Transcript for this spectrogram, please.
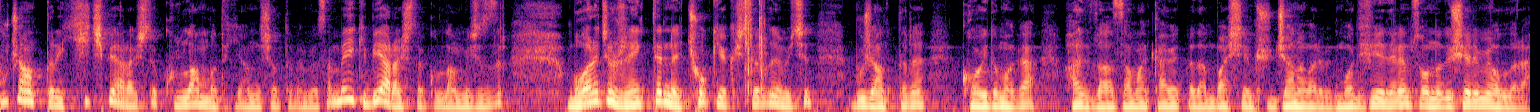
bu jantları hiçbir araçta kullanmadık yanlış hatırlamıyorsam. Belki bir araçta kullanmışızdır. Bu aracın renklerine çok yakıştırdığım için bu jantları koydum aga. Hadi daha zaman kaybetmeden başlayalım şu canavarı bir modifiye edelim sonra düşelim yollara.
